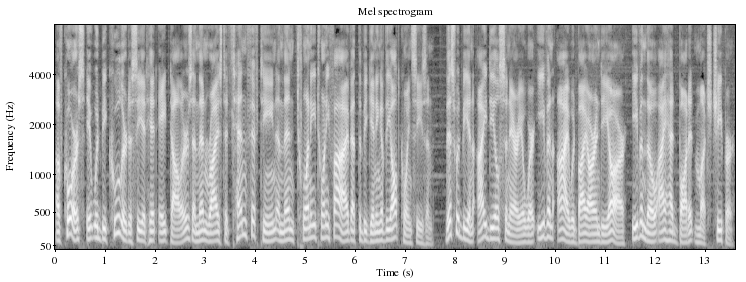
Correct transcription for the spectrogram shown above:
Of course, it would be cooler to see it hit $8 and then rise to $10.15 and then $20.25 at the beginning of the altcoin season. This would be an ideal scenario where even I would buy RNDR, even though I had bought it much cheaper.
